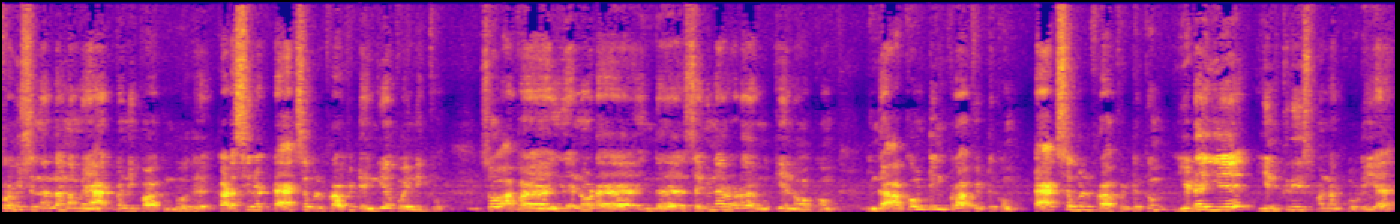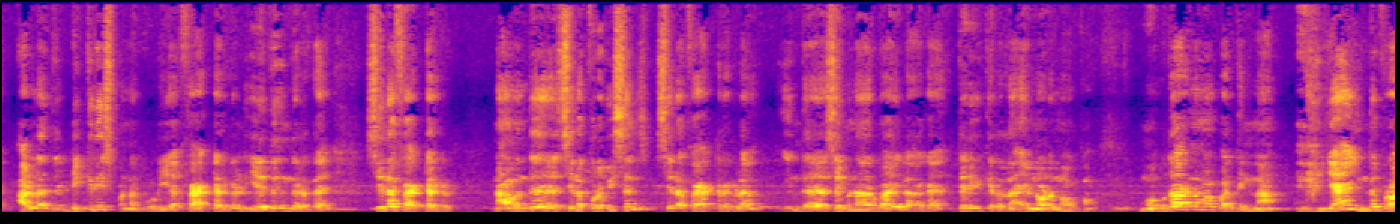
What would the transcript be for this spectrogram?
ப்ரொவிஷன் எல்லாம் நம்ம ஆட் பண்ணி பார்க்கும்போது கடைசியில் டேக்ஸபிள் ப்ராஃபிட் எங்கேயோ போய் நிற்கும். ஸோ அப்போ என்னோட இந்த செமினாரோட முக்கிய நோக்கம் இந்த அக்கௌண்டிங் ப்ராஃபிட்டுக்கும் டேக்ஸபிள் ப்ராஃபிட்டுக்கும் இடையே இன்க்ரீஸ் பண்ணக்கூடிய அல்லது டிக்ரீஸ் பண்ணக்கூடிய ஃபேக்டர்கள் எதுங்கிறத சில ஃபேக்டர்கள் நான் வந்து சில ப்ரொவிஷன்ஸ் சில ஃபேக்டர்களை இந்த செமினார் வாயிலாக தெரிவிக்கிறது தான் என்னோட நோக்கம். உதாரணமாக பார்த்தீங்கன்னா ஏன் இந்த ப்ரா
